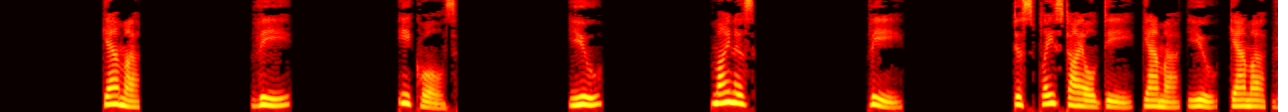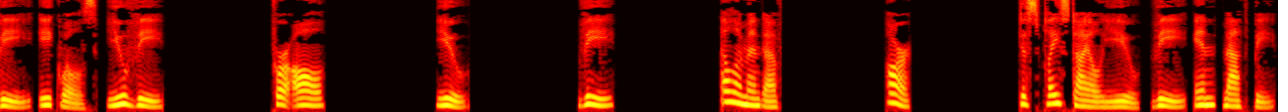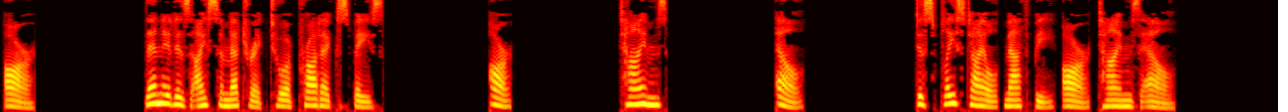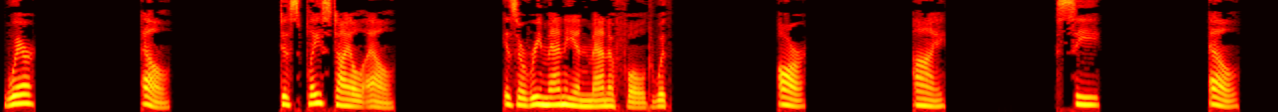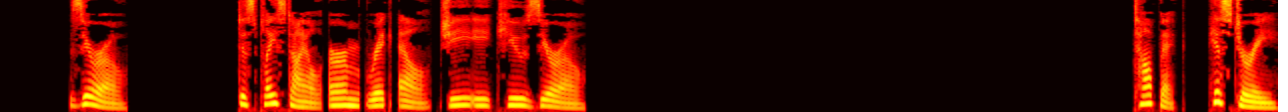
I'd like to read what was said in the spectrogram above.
gamma v equals u minus v. Display style d gamma u gamma v equals uv for all u v element of r. Display style u v in mathb r. Then it is isometric to a product space r times l display style mathb r times l where l display style l is a Riemannian manifold with r i c l 0 display style erm ric l geq 0 history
